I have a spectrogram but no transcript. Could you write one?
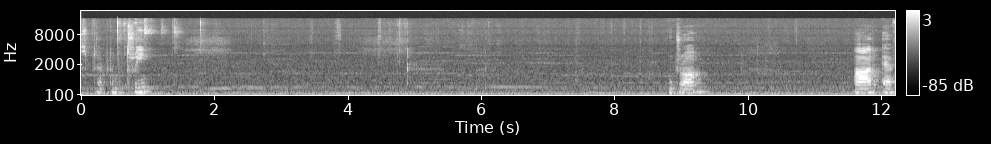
Step number 3 draw RF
